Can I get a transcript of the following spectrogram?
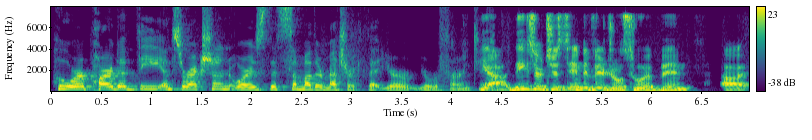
who are part of the insurrection, or is this some other metric that you're you're referring to? Yeah, these are just individuals who have been uh,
